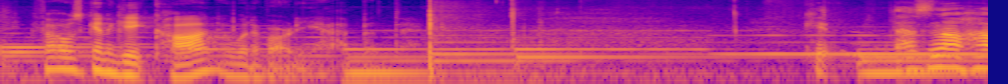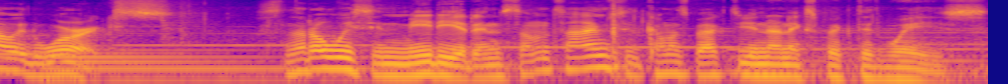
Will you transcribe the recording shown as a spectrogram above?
If I was gonna get caught, it would have already happened. Okay, that's not how it works. It's not always immediate, and sometimes it comes back to you in unexpected ways.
